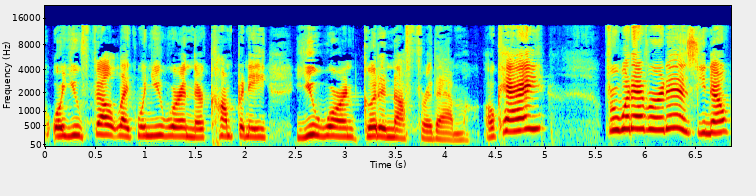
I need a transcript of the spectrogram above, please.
or you felt like when you were in their company, you weren't good enough for them. Okay? for whatever it is, you know,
